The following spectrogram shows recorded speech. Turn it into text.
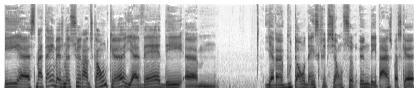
Et euh, ce matin, ben je me suis rendu compte qu'il y avait des il y avait un bouton d'inscription sur une des pages parce que,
